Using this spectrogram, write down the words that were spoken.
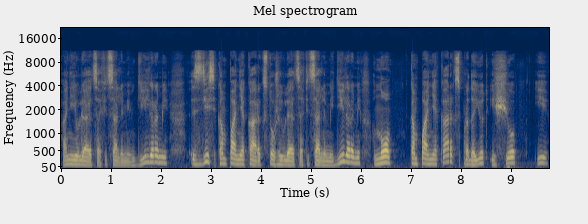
они являются официальными дилерами. Здесь компания Carex тоже является официальными дилерами, но компания Carex продает еще и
